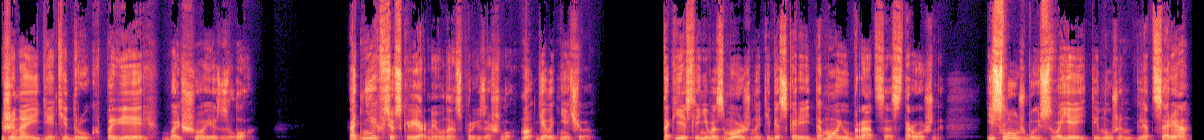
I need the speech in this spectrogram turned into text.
Жена и дети, друг, поверь, большое зло. От них все скверное у нас произошло, но делать нечего. Так если невозможно тебе скорей домой убраться осторожно, и службою своей ты нужен для царя,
